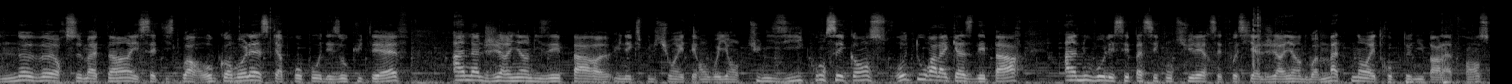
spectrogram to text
9h ce matin. Et cette histoire rocambolesque à propos des OQTF. Un Algérien visé par une expulsion a été renvoyé en Tunisie. Conséquence, retour à la case départ. Un nouveau laissez-passer consulaire, cette fois-ci algérien, doit maintenant être obtenu par la France.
